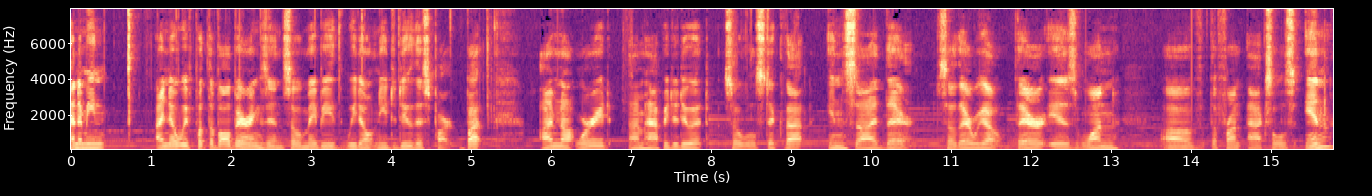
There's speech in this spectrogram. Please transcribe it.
And I mean, I know we've put the ball bearings in, so maybe we don't need to do this part, but I'm not worried. I'm happy to do it. So we'll stick that inside there. So there we go. There is one of the front axles in.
